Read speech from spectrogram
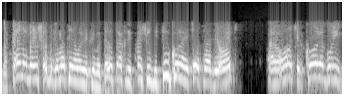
240 שעות בגמטריה עמלק, לבטל אותה הקליפה שהוא ביטול כל העצות והדעות הרעות של כל הגויים.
